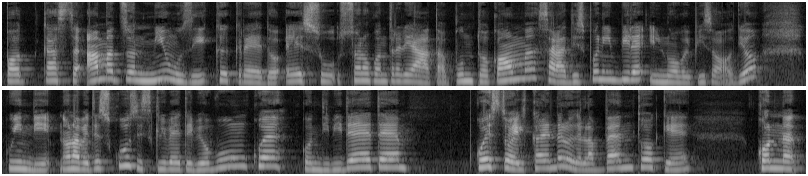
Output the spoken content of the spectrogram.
Podcast, Amazon Music, credo, e su sonocontrariata.com sarà disponibile il nuovo episodio. Quindi non avete scuse, iscrivetevi ovunque, condividete. Questo è il calendario dell'avvento che con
